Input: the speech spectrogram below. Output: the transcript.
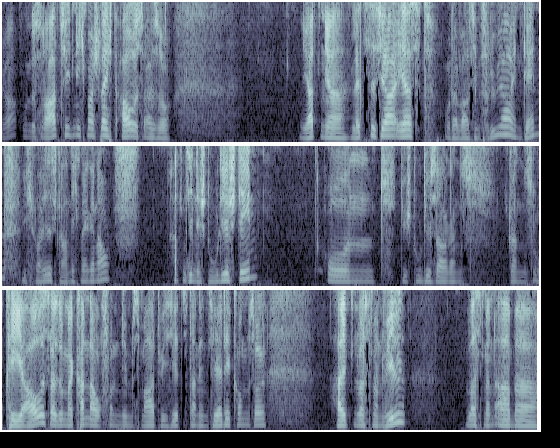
Ja, und das Rad sieht nicht mal schlecht aus. Also, die hatten ja letztes Jahr erst, oder war es im Frühjahr in Genf, ich weiß es gar nicht mehr genau, hatten sie eine Studie stehen. Und die Studie sah ganz, ganz okay aus. Also man kann auch von dem Smart, wie es jetzt dann in Serie kommen soll, halten, was man will. Was man aber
